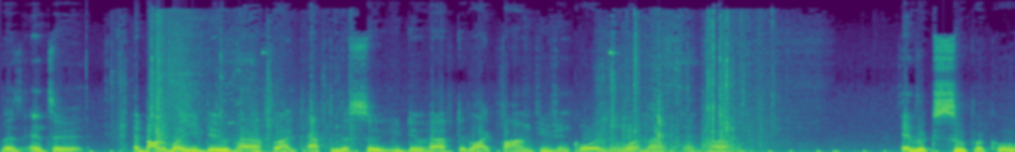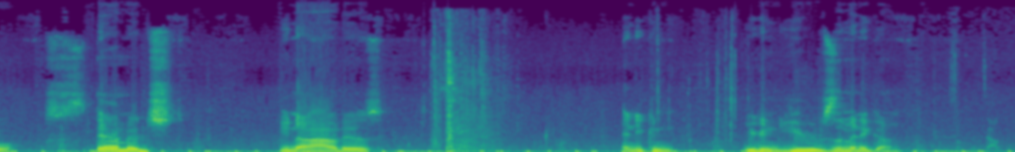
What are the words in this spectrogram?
Let's enter it. And by the way, you do have, like, after the suit, you do have to, like, find fusion cores and whatnot. And, uh, it looks super cool. Damaged. You know how it is. And you can you can use the minigun. Something's out there.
